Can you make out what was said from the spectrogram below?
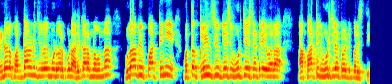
రెండు వేల పద్నాలుగు నుంచి ఇరవై మూడు వరకు కూడా అధికారంలో ఉన్న గులాబీ పార్టీని మొత్తం క్లీన్ స్వీప్ చేసి ఊడ్ చేసినట్టుగా ఇవాళ ఆ పార్టీని ఊడ్చినటువంటి పరిస్థితి.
